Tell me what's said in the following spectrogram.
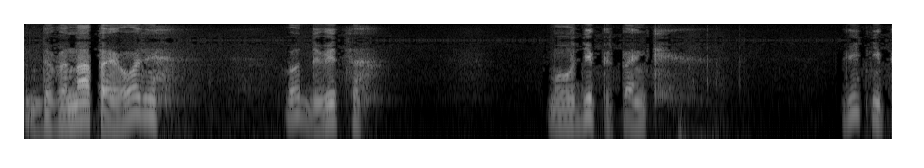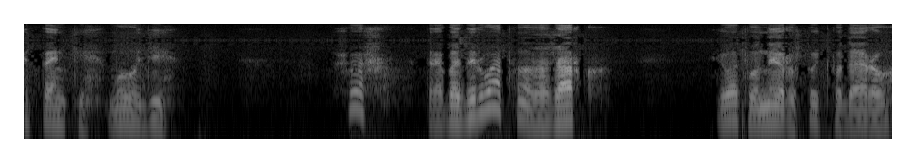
12 годі. От дивіться. Молоді підпеньки. Літні підпеньки, молоді. Що ж, треба зірвати на зажарку. І от вони ростуть по дереву.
